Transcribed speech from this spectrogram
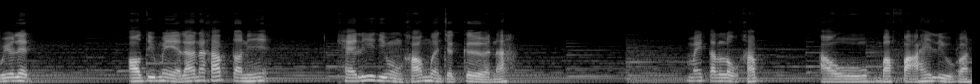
วิเลตอัลติเมทแล้วนะครับ ตอนนี้แครี่ทีมของเขาเหมือนจะเกิดนะ ไม่ตลกครับ เอาบัฟฟ้าให้หลิวก่อน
